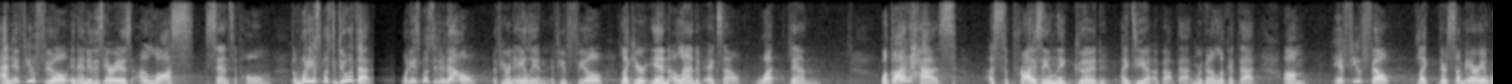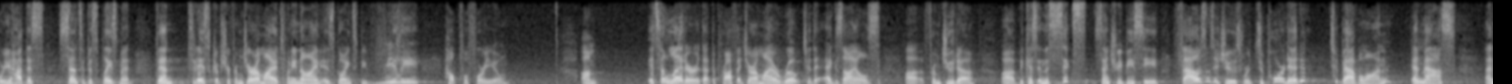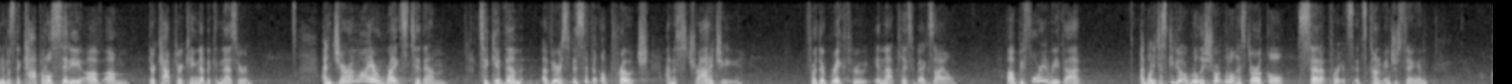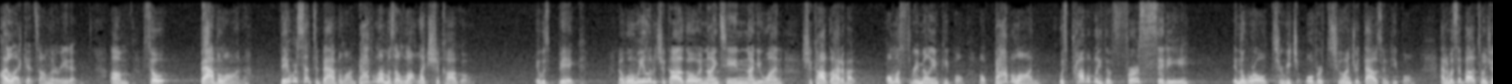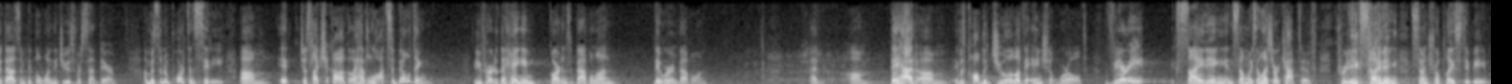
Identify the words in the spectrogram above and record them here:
And if you feel in any of these areas a lost sense of home, then what are you supposed to do with that? What are you supposed to do now if you're an alien? If you feel like you're in a land of exile, what then? Well, God has a surprisingly good idea about that, and we're going to look at that. Um, if you felt like there's some area where you had this sense of displacement, then today's scripture from Jeremiah 29 is going to be really helpful for you. Um, it's a letter that the prophet Jeremiah wrote to the exiles uh, from Judah uh, because in the 6th century BC, thousands of Jews were deported to Babylon en masse, and it was the capital city of um, their captor, King Nebuchadnezzar. And Jeremiah writes to them to give them a very specific approach and a strategy for their breakthrough in that place of exile. Uh, before we read that, I want to just give you a really short little historical setup for it. It's, it's kind of interesting, and I like it, so I'm going to read it. Um, so, Babylon. They were sent to Babylon. Babylon was a lot like Chicago, it was big. Now, when we lived in Chicago in 1991, Chicago had about almost 3 million people. Well, Babylon was probably the first city in the world to reach over 200,000 people. And it was about 200,000 people when the Jews were sent there. Um, it's an important city. Um, it, just like Chicago, it had lots of building. You've heard of the Hanging Gardens of Babylon? They were in Babylon. And um, they had, um, it was called the Jewel of the Ancient World. Very exciting in some ways, unless you're a captive, pretty exciting central place to be.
